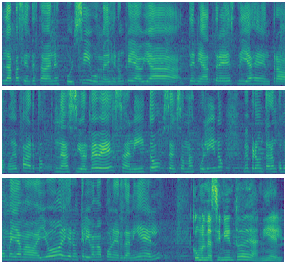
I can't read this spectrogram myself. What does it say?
la paciente estaba en expulsivo, me dijeron que ya había, tenía tres días en trabajo de parto. Nació el bebé, sanito, sexo masculino, me preguntaron cómo me llamaba yo, dijeron que le iban a poner Daniel. Como el nacimiento de Daniel,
